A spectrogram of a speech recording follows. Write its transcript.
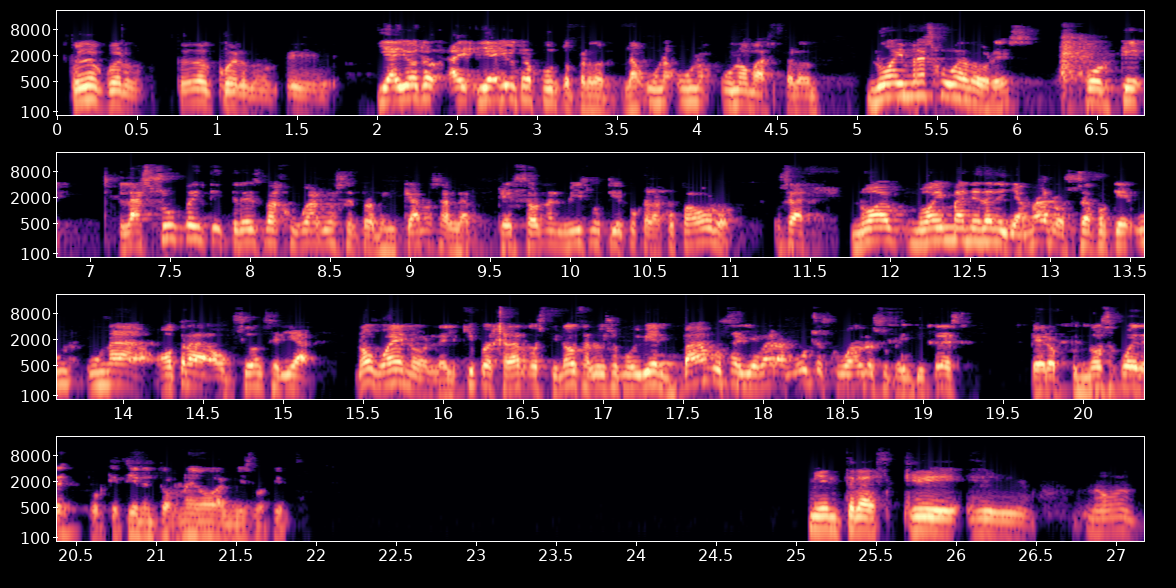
Estoy de acuerdo, estoy de acuerdo. Eh. Y, hay otro, y hay otro punto, perdón, uno, uno más, perdón. No hay más jugadores porque la sub-23 va a jugar los centroamericanos a la, que son al mismo tiempo que la Copa Oro. O sea, no, no hay manera de llamarlos. O sea, porque una otra opción sería, no, bueno, el equipo de Gerardo Espinosa lo hizo muy bien, vamos a llevar a muchos jugadores sub-23, pero no se puede porque tienen torneo al mismo tiempo. Mientras que eh, no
